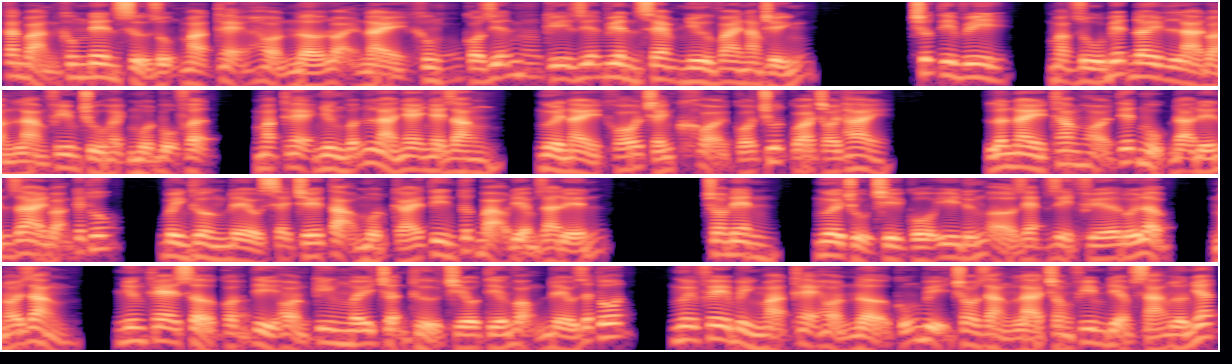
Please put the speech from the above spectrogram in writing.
căn bản không nên sử dụng mặt thẻ hòn nở loại này không có diễn kỹ diễn viên xem như vai nam chính. Trước tv mặc dù biết đây là đoàn làm phim chủ hoạch một bộ phận, mặt thẻ nhưng vẫn là nhẹ nhẹ rằng người này khó tránh khỏi có chút quá trói thai lần này thăm hỏi tiết mục đã đến giai đoạn kết thúc, bình thường đều sẽ chế tạo một cái tin tức bạo điểm ra đến. Cho nên, người chủ trì cố ý đứng ở dẹt dịt phía đối lập, nói rằng, nhưng the sở còn tỷ hòn kinh mấy trận thử chiếu tiếng vọng đều rất tốt, người phê bình mặt thẹ hòn nở cũng bị cho rằng là trong phim điểm sáng lớn nhất,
